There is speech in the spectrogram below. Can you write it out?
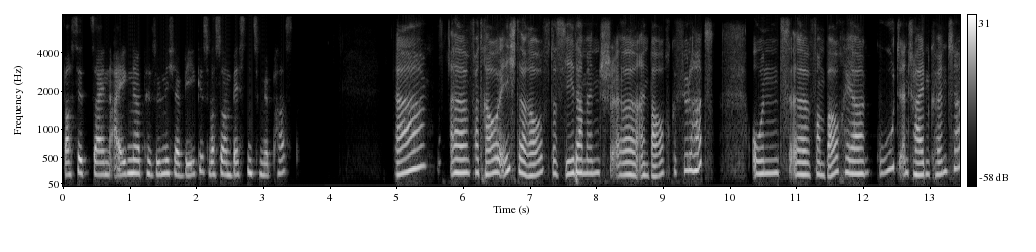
was jetzt sein eigener persönlicher Weg ist, was so am besten zu mir passt? Da äh, vertraue ich darauf, dass jeder Mensch äh, ein Bauchgefühl hat und äh, vom Bauch her gut entscheiden könnte,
